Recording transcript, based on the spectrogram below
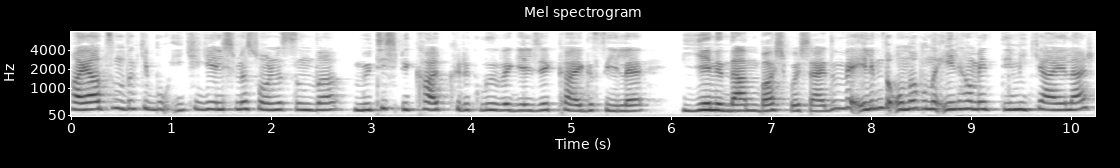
Hayatımdaki bu iki gelişme sonrasında müthiş bir kalp kırıklığı ve gelecek kaygısı ile yeniden baş başaydım ve elimde ona buna ilham ettiğim hikayeler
